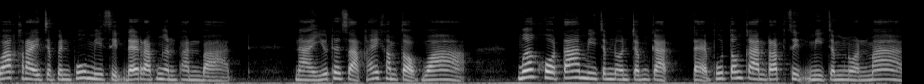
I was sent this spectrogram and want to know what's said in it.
ว่าใครจะเป็นผู้มีสิทธิ์ได้รับเงินพันบาท นายยุทธศักดิ์ให้คำตอบว่า เมื่อโคต้ามีจำนวนจำกัด แต่ผู้ต้องการรับสิทธิ์มีจำนวนมาก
